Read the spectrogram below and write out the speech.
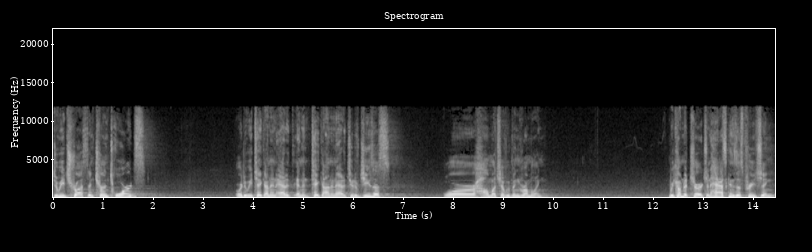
Do we trust and turn towards? Or do we take on an, atti- and take on an attitude of Jesus? Or how much have we been grumbling? We come to church and Haskins is preaching.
